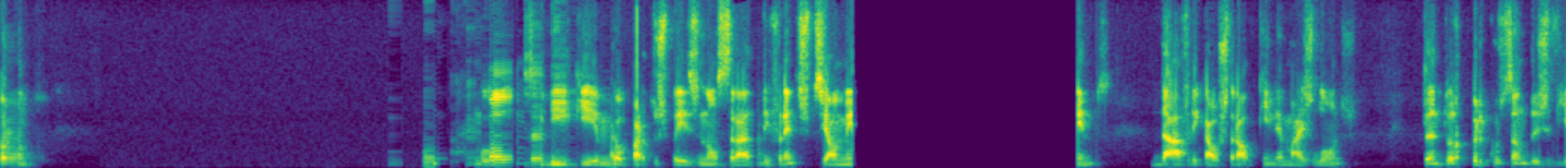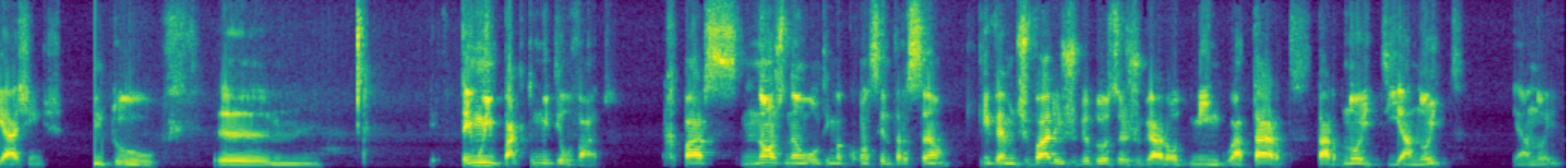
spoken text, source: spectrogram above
Pronto. Moçambique a maior parte dos países não será diferente, especialmente da África Austral, que ainda é mais longe. Portanto, a repercussão das viagens muito, tem um impacto muito elevado. Repare-se, nós na última concentração tivemos vários jogadores a jogar ao domingo à tarde, tarde-noite e à noite, e à noite.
